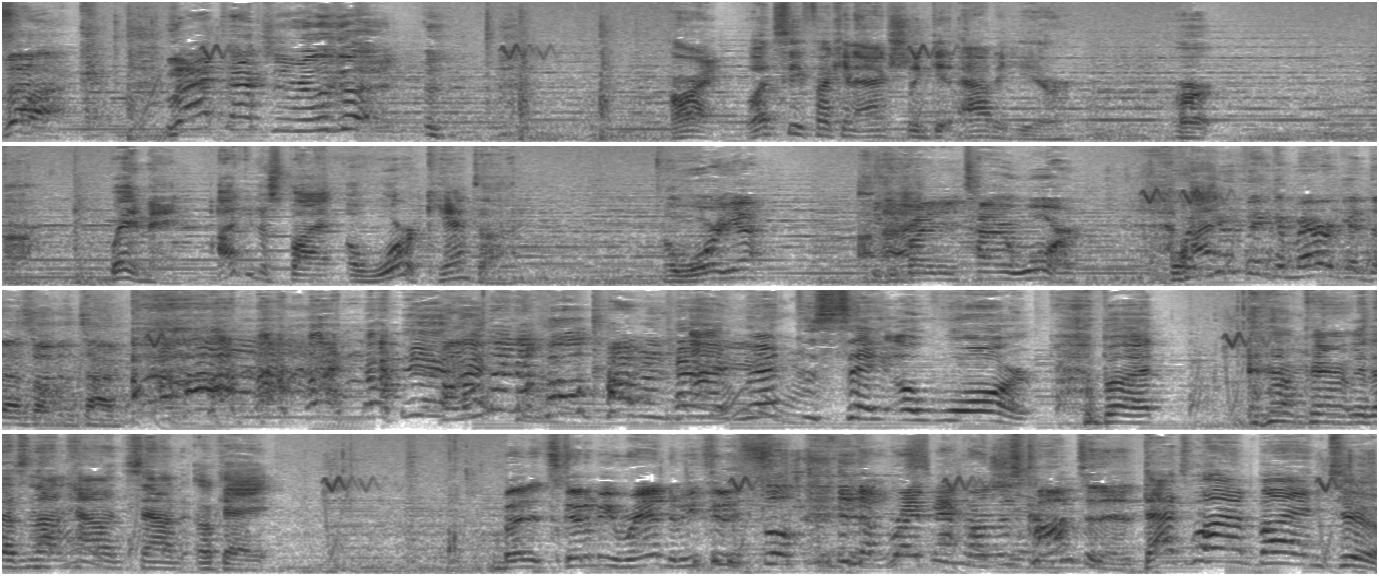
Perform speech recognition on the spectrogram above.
That- fuck. That's actually really good. All right, let's see if I can actually get out of here. Or, uh, wait a minute. I can just buy a war, can't I? A war, yeah. You can I- buy an entire war. What do you think America does all the time? I meant to say a war, but apparently that's not how it sounded. Okay, But it's gonna be random. You could still end up right back on this continent. that's why I'm buying two.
